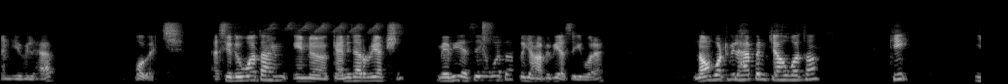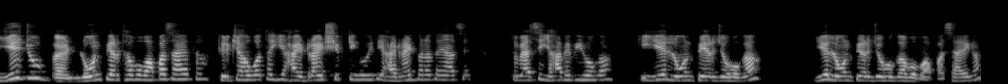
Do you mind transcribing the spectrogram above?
and you will have OH. ऐसे तो हुआ था इन कैनिजारो रिएक्शन में भी ऐसे ही हुआ था तो यहाँ पे भी ऐसे ही हो रहा है। नाउ व्हाट विल हैपन क्या हुआ था? कि ये जो लोन पेयर था, वो वापस आया था। फिर क्या हुआ था? ये हाइड्राइड शिफ्टिंग हुई थी। हाइड्राइड बना था यहाँ से। तो वैसे यहाँ पे भी होगा कि ये लोन पेयर जो होगा, ये लोन पेयर जो होगा, वो वापस आएगा,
